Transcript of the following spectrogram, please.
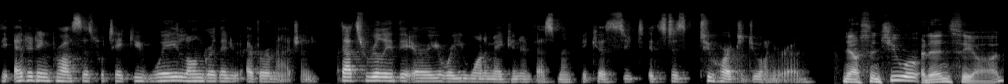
the editing process will take you way longer than you ever imagined. That's really the area where you want to make an investment because it's just too hard to do on your own. Now since you were at INSEAD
